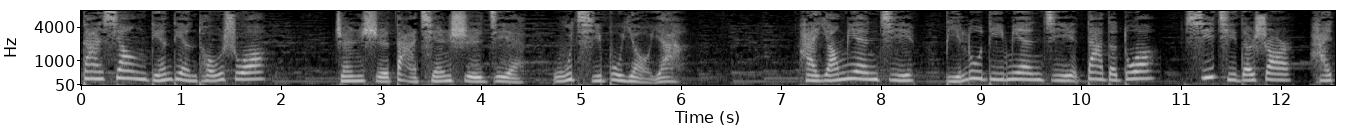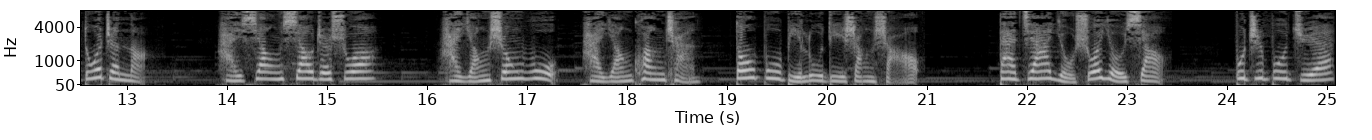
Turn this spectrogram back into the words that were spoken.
大象点点头说：“真是大千世界无奇不有呀。海洋面积比陆地面积大得多，稀奇的事儿。”还多着呢，海象笑着说：“海洋生物、海洋矿产都不比陆地上少。”大家有说有笑，不知不觉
